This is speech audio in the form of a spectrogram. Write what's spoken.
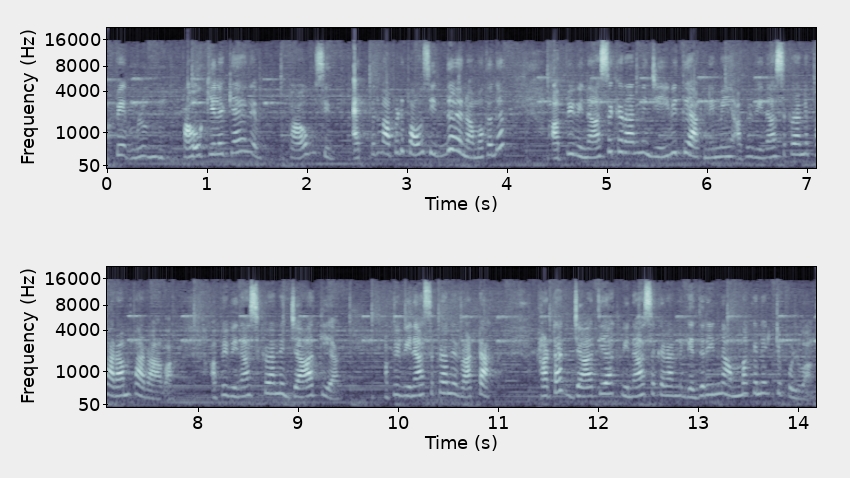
අපේ මුළු පව් කියලා කියන්නේ පව් ඇත්තටම අපිට පව් සිද්ධ වෙනවා. මොකද අපි විනාශ කරන්නේ ජීවිතයක් නෙමේ අපි විනාශ කරන්නේ පරම්පරාවක්. අපි විනාශ කරන්නේ ජාතියක්. අපි විනාශ කරන්නේ රටක්. රටක් ජාතියක් විනාශ කරන්න ගෙදරින්න අම්ම කෙනෙක්ට පුළුවන්.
